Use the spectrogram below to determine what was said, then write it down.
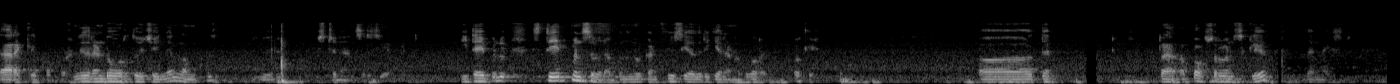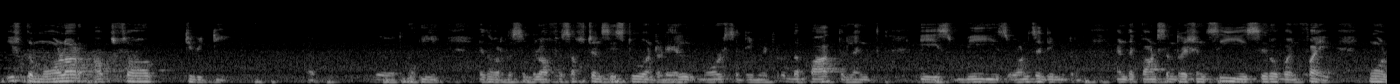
ഡയറക്ട്ലി പ്രൊപ്പോർഷണൽ ഇത് രണ്ടും ഓർത്ത് വെച്ച് കഴിഞ്ഞാൽ നമുക്ക് ഈ ഒരു ക്വസ്റ്റ്യൻ ആൻസർ പറ്റും. ഈ ടൈപ്പിൽ സ്റ്റേറ്റ്മെന്റ്സ് വരാം. അപ്പോൾ നിങ്ങൾ കൺഫ്യൂസ് ചെയ്യാതിരിക്കാനാണ് അത് പറയുന്നത്. ഓക്കെ ദെൻ അപ്പോൾ observance clear then next if the molar absorptivity E എന്ന് പറയുന്ന simple of substance is two hundred L mole centimetre the path length is B is one centimetre and the concentration C is zero point five mole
